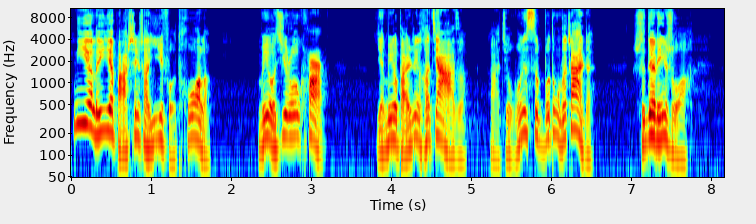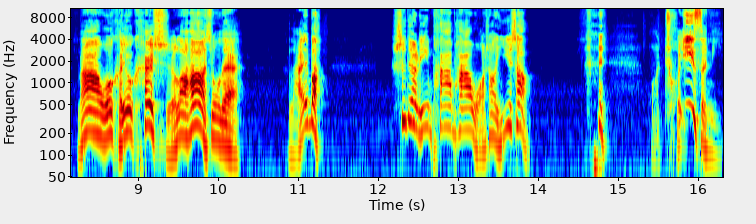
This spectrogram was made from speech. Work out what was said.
聂磊也把身上衣服脱了，没有肌肉块也没有摆任何架子啊，就纹丝不动的站着。史殿林说：“那我可要开始了哈，兄弟，来吧！”史殿林啪啪往上一上，哼，我锤死你！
